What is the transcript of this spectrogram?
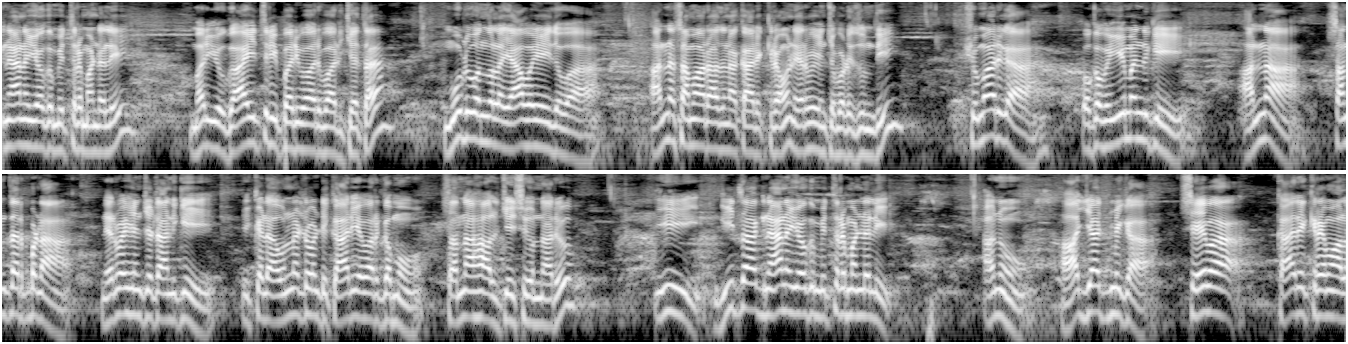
జ్ఞానయోగ మిత్ర మండలి మరియు గాయత్రి పరివార్ వారి చేత మూడు వందల యాభై ఐదవ అన్న సమారాధన కార్యక్రమం నిర్వహించబడుతుంది. సుమారుగా ఒక వెయ్యి మందికి అన్న సంతర్పణ నిర్వహించడానికి ఇక్కడ ఉన్నటువంటి కార్యవర్గము సన్నాహాలు చేసి ఉన్నారు. ఈ గీతా జ్ఞానయోగ మిత్ర మండలి అను ఆధ్యాత్మిక సేవా కార్యక్రమాల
